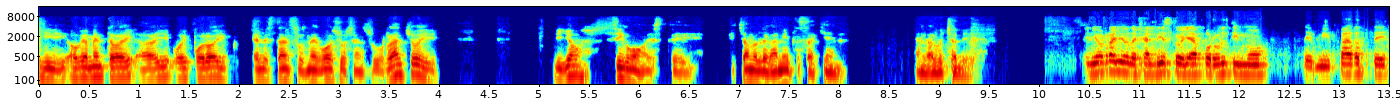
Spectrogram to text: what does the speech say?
y obviamente hoy, hoy, hoy, por hoy él está en sus negocios, en su rancho y, y yo sigo este, echándole ganitas aquí en, en la lucha libre. Señor Rayo de Jalisco, ya por último, de mi parte,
